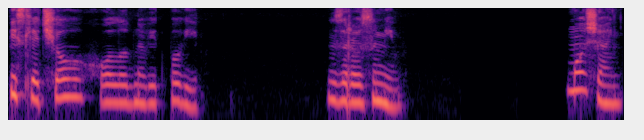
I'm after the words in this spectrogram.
після чого холодно відповів. Зрозумів. Можань.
